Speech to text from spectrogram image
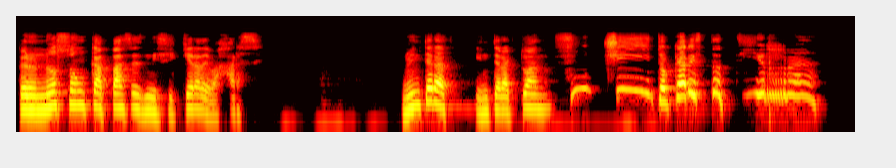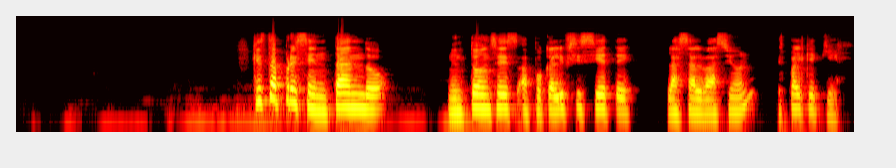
pero no son capaces ni siquiera de bajarse. No interactúan. ¡Fuchi! Tocar esta tierra. ¿Qué está presentando entonces Apocalipsis 7? La salvación es para el que quiere.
